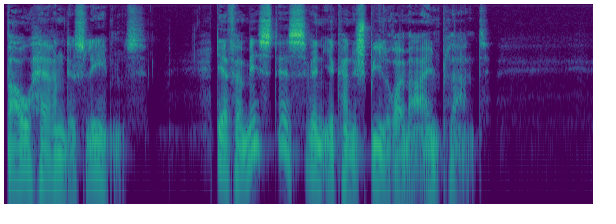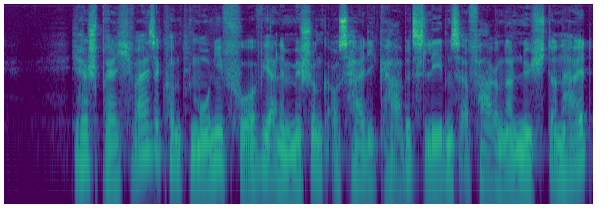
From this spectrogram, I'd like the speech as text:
Bauherrn des Lebens. Der vermisst es, wenn ihr keine Spielräume einplant. Ihre Sprechweise kommt Moni vor wie eine Mischung aus Heidi Kabels lebenserfahrener Nüchternheit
